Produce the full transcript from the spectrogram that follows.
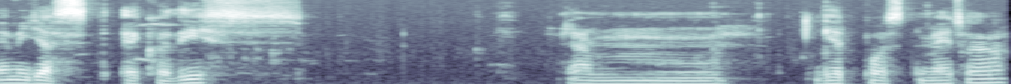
Let me just echo this. Um get post meta.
